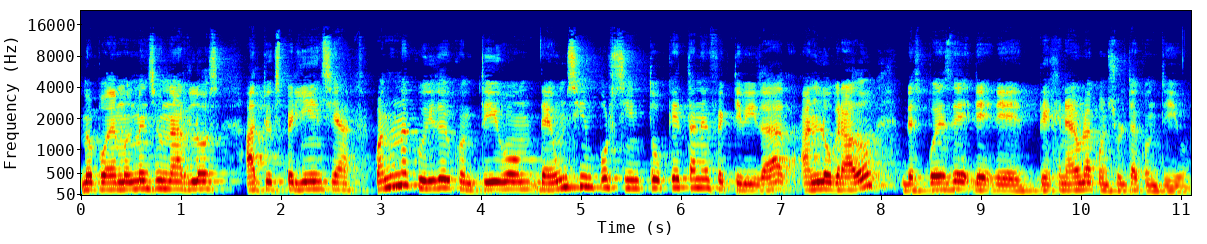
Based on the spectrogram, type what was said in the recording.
no podemos mencionarlos, a tu experiencia, cuando han acudido contigo de un 100%, ¿qué tan efectividad han logrado después de, de generar una consulta contigo?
